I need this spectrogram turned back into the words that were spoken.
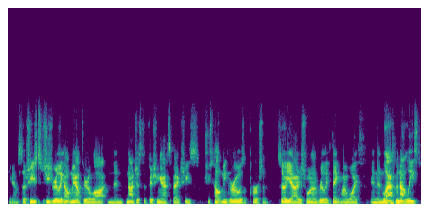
you know so she's she's really helped me out through a lot and then not just the fishing aspect she's she's helped me grow as a person so yeah i just want to really thank my wife and then last but not least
